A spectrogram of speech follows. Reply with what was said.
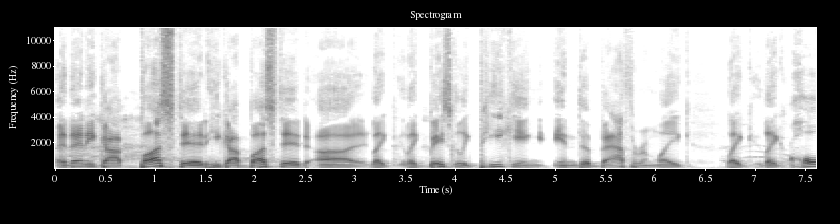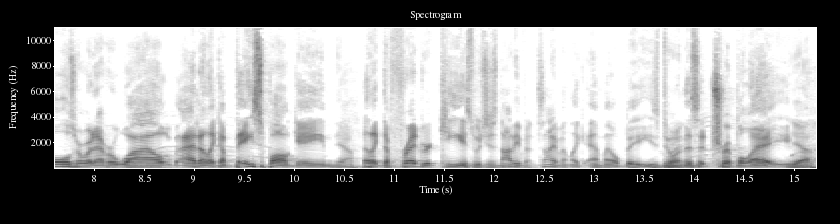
and then he got busted. He got busted, uh, like like basically peeking into bathroom like like like holes or whatever while at a, like a baseball game. Yeah. at like the Frederick Keys, which is not even it's not even like MLB. He's doing this at AAA. yeah,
